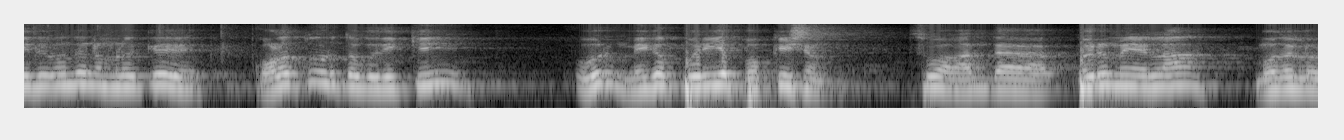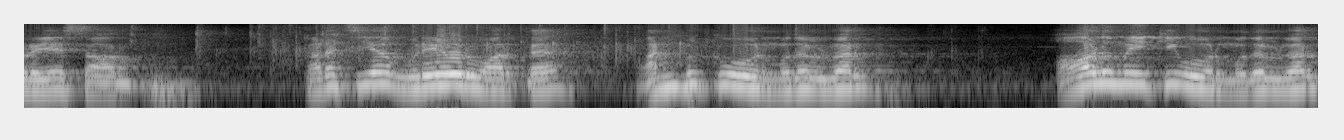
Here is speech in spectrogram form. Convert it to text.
இது வந்து நம்மளுக்கு கொளத்தூர் தொகுதிக்கு ஒரு மிகப்பெரிய பொக்கிஷம். ஸோ அந்த பெருமையெல்லாம் முதல்வரையே சாரும். கடைசியாக ஒரே ஒரு வார்த்தை அன்புக்கு ஒரு முதல்வர் ஆளுமைக்கு ஒரு முதல்வர்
